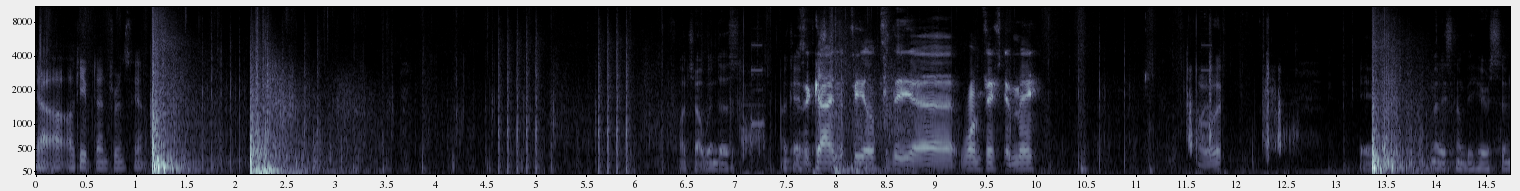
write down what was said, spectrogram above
Yeah, I'll, I'll keep the entrance. Yeah. Watch out, windows. Okay. There's a guy in the field to the uh, 150 of me. Yeah, medic's gonna be here soon.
